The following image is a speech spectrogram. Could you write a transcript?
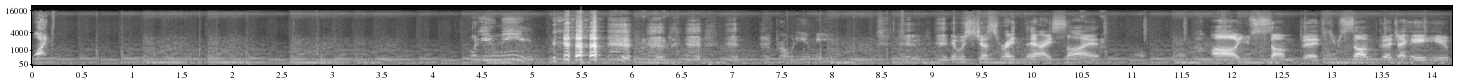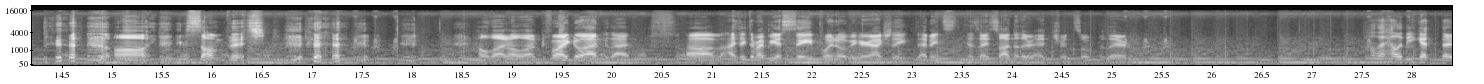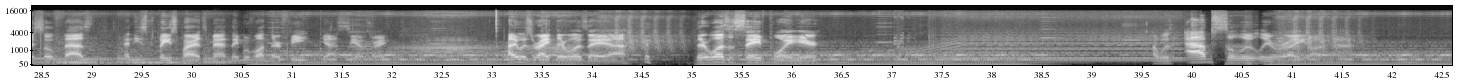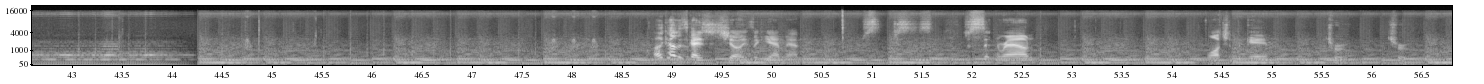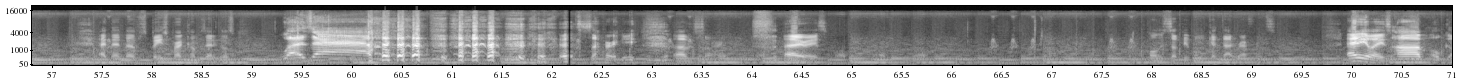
What? What do you mean? Bro, what do you mean? It was just right there, I saw it. Oh, you some bitch, you some bitch, I hate you. oh, you some bitch. hold on, hold on, before I go after that. Um, I think there might be a save point over here, actually. That means, because I saw another entrance over there. How the hell did he get there so fast? And these space pirates, man, they move on their feet. Yeah, see, I was right. I was right, there was a, uh, there was a save point here. I was absolutely right on that. I like how this guy's just chilling. He's like, yeah, man. Just, just, just sitting around, watching the game. True, true. And then the space pirate comes in and goes, What's up? sorry. I'm sorry. Anyways. Only some people get that reference. Anyways, um, oh god.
